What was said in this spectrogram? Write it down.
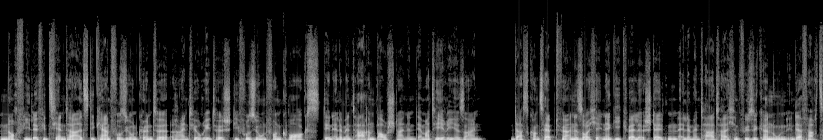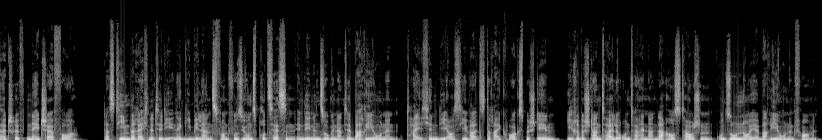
Noch viel effizienter als die Kernfusion könnte, rein theoretisch, die Fusion von Quarks, den elementaren Bausteinen der Materie sein. Das Konzept für eine solche Energiequelle stellten Elementarteilchenphysiker nun in der Fachzeitschrift Nature vor. Das Team berechnete die Energiebilanz von Fusionsprozessen, in denen sogenannte Baryonen, Teilchen, die aus jeweils drei Quarks bestehen, ihre Bestandteile untereinander austauschen und so neue Baryonen formen.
